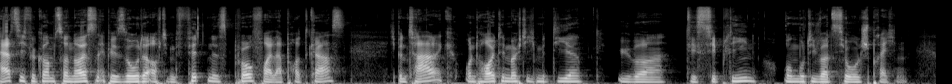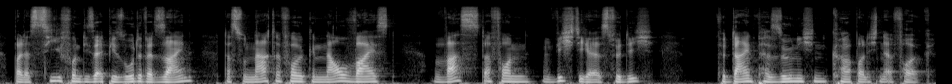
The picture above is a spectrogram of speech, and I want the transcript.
Herzlich willkommen zur neuesten Episode auf dem Fitness Profiler Podcast. Ich bin Tarek und heute möchte ich mit dir über Disziplin und Motivation sprechen, weil das Ziel von dieser Episode wird sein, dass du nach der Folge genau weißt, was davon wichtiger ist für dich, für deinen persönlichen körperlichen Erfolg.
